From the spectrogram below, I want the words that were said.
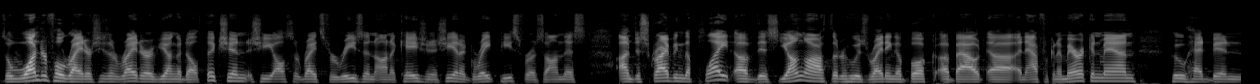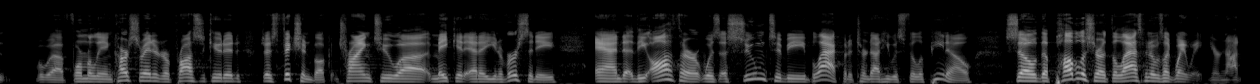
is a wonderful writer. She's a writer of young adult fiction. She also writes for Reason on occasion, and she had a great piece for us on this, um, describing the plight of this young author who is writing a book about uh, an African American man who had been uh, formerly incarcerated or prosecuted, just fiction book, trying to uh, make it at a university. And the author was assumed to be black, but it turned out he was Filipino. So the publisher at the last minute was like, wait, wait, you're not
